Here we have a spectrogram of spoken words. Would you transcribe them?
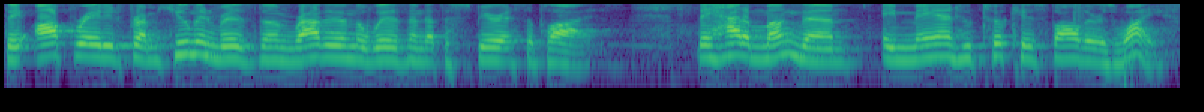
They operated from human wisdom rather than the wisdom that the Spirit supplies. They had among them a man who took his father's wife.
